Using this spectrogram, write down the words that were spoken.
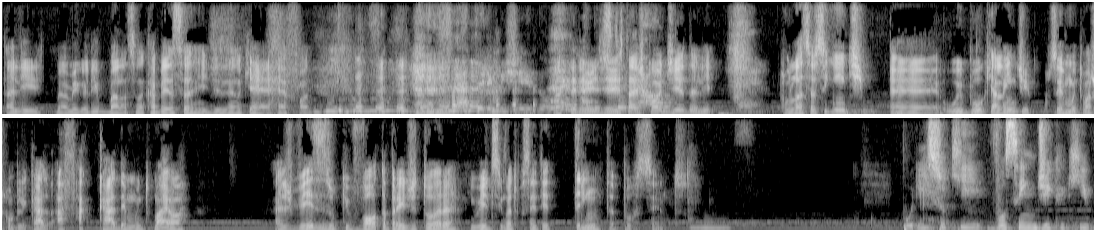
tá ali, meu amigo ali balançando a cabeça e dizendo que é, é foda. O Frater MG do. A está escondido ali. O lance é o seguinte: é, o e-book, além de ser muito mais complicado, a facada é muito maior. Às vezes, o que volta pra editora, em vez de 50%, é 30%. Por isso que você indica que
